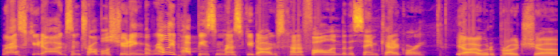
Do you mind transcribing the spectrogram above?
rescue dogs, and troubleshooting, but really puppies and rescue dogs kind of fall into the same category. yeah, I would approach uh,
